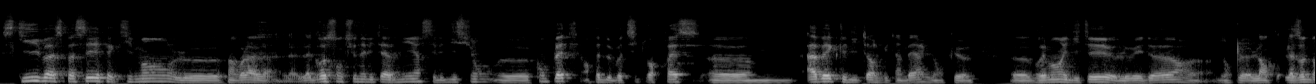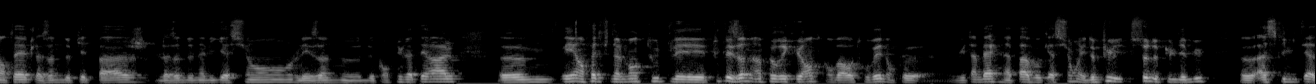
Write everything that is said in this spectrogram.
ce qui va se passer effectivement, le, enfin, voilà, la, la- grosse fonctionnalité à venir, c'est l'édition complète en fait, de votre site WordPress avec l'éditeur Gutenberg. Donc, vraiment éditer le header, euh, donc la zone d'entête, la zone de pied de page, la zone de navigation, les zones euh, de contenu latéral, euh, et en fait finalement toutes les, toutes les zones un peu récurrentes qu'on va retrouver. Donc euh, Gutenberg n'a pas vocation, et depuis, ce depuis le début, euh, à se limiter à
